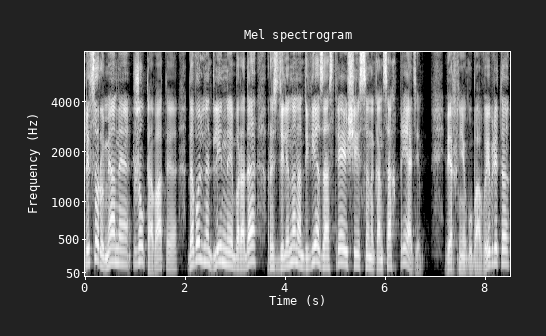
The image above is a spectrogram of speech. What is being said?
Лицо румяное, желтоватое, довольно длинная борода разделена на две заостряющиеся на концах пряди. Верхняя губа выбрита,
